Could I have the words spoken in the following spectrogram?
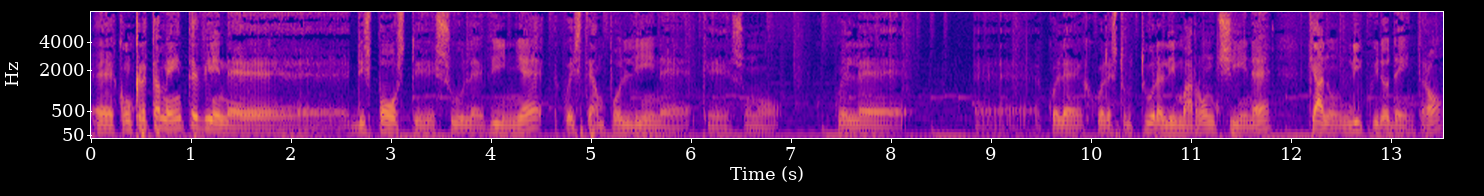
Eh, concretamente viene eh, disposti sulle vigne queste ampolline che sono quelle eh, quelle, quelle, strutture lì marroncine che hanno un liquido dentro,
